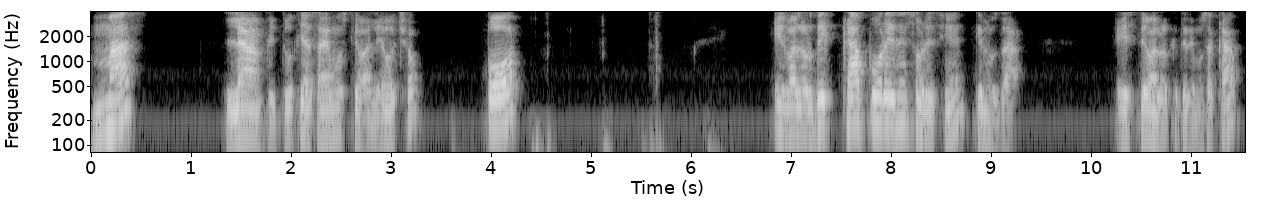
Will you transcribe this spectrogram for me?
más la amplitud, que ya sabemos que vale 8, por el valor de k por n sobre 100, que nos da este valor que tenemos acá,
